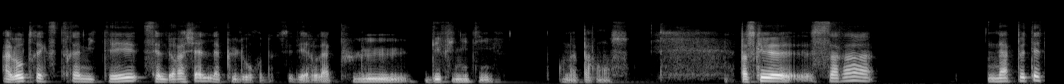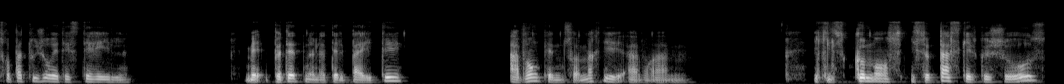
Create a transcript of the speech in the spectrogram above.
À l'autre extrémité, celle de Rachel la plus lourde, c'est-à-dire la plus définitive en apparence. Parce que Sarah n'a peut-être pas toujours été stérile, mais peut-être ne l'a-t-elle pas été avant qu'elle ne soit mariée à Abraham. Et qu'il commence, il se passe quelque chose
